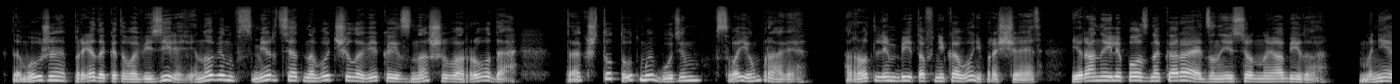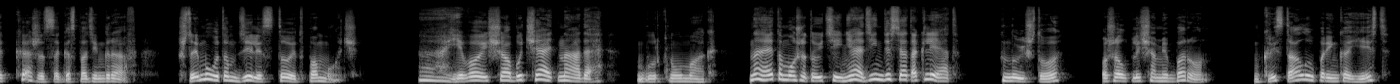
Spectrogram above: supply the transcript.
К тому же предок этого визиря виновен в смерти одного человека из нашего рода, так что тут мы будем в своем праве. Род лимбитов никого не прощает и рано или поздно карает за нанесенную обиду. Мне кажется, господин граф, что ему в этом деле стоит помочь». «Его еще обучать надо», – буркнул маг. «На это может уйти не один десяток лет». «Ну и что?» – пожал плечами барон. «Кристаллы у паренька есть.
